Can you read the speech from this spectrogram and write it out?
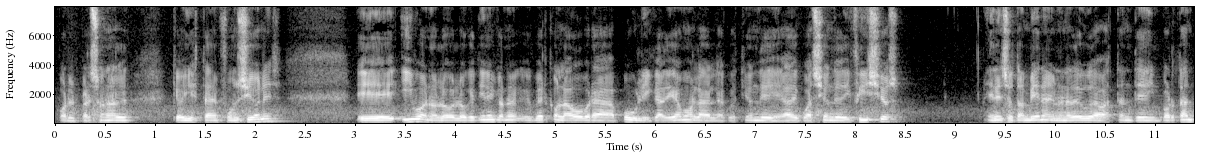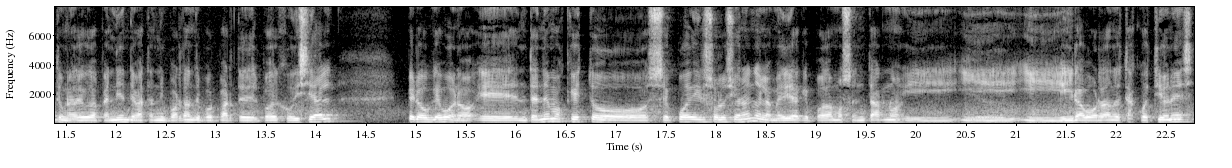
por el personal que hoy está en funciones. Eh, y bueno, lo, que tiene que ver con la obra pública, digamos, la cuestión de adecuación de edificios, en eso también hay una deuda bastante importante, una deuda pendiente bastante importante por parte del Poder Judicial pero que bueno, eh, entendemos que esto se puede ir solucionando en la medida que podamos sentarnos y, ir abordando estas cuestiones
